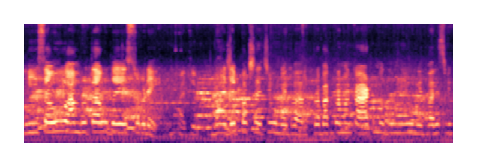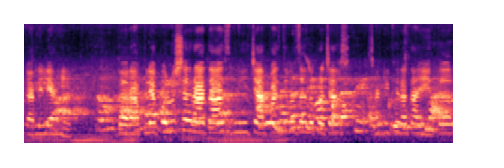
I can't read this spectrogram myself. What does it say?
मी सौ अमृता उदय सुगडे. भाजप पक्षाची उमेदवार. प्रभाग क्रमांक आठमधून मी उमेदवारी स्वीकारलेली आहे. तर आपल्या पलू शहरात आज मी चार पाच दिवस झालं प्रचारासाठी फिरत आहे. तर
